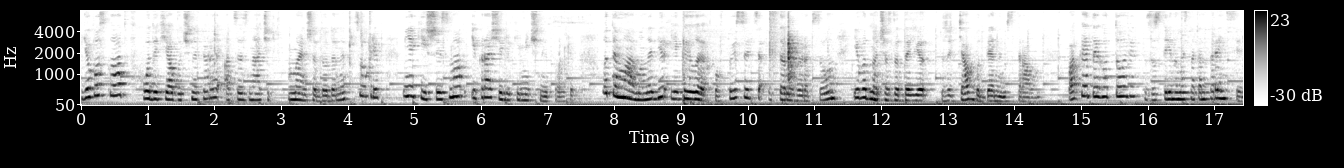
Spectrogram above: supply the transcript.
В його склад входить яблучне пюре, а це значить менше доданих цукрів, м'якіший смак і кращий глікемічний профіль. От і маємо набір, який легко вписується у здоровий раціон і водночас додає життя буденним стравам. Пакети готові. Зустрінемось на конференції.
